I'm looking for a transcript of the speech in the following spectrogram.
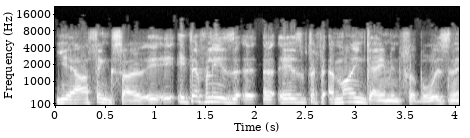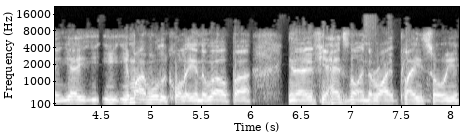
Yeah, I think so. It, it definitely is. A, is a mind game in football, isn't it? Yeah, you, you, might have all the quality in the world, but you know, if your head's not in the right place or you,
